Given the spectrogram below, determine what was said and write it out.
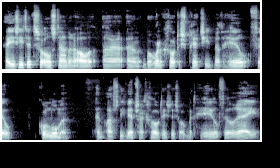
Nou, je ziet het, zo ontstaan er al uh, een behoorlijk grote spreadsheet met heel veel kolommen. En als die website groot is, dus ook met heel veel rijen.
